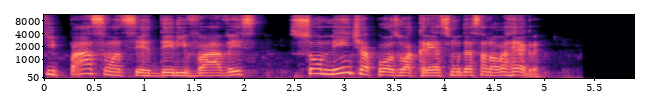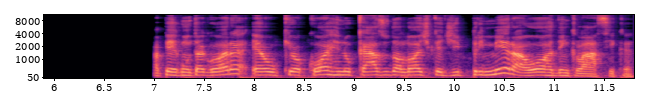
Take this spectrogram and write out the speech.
que passam a ser deriváveis somente após o acréscimo dessa nova regra. A pergunta agora é o que ocorre no caso da lógica de primeira ordem clássica.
